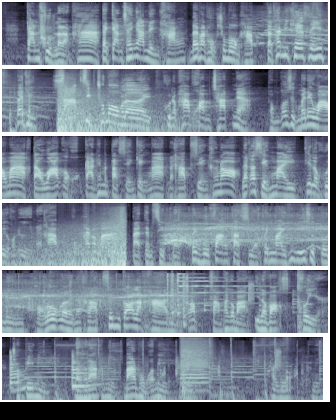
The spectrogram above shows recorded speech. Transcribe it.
4 การฝุ่นระดับ 5 แต่การใช้งาน 1 ครั้งได้มา6ชั่วโมงครับ แต่ถ้ามีเคสนี้ได้ถึง 30 ชั่วโมงเลย คุณภาพความชัดเนี่ยผมก็รู้สึกไม่ได้ว้าวมาก แต่ว้าวกับการที่มันตัดเสียงเก่งมากนะครับ เสียงข้างนอก แล้วก็เสียงไมค์ที่เราคุยกับคนอื่นนะครับ ผมให้ประมาณ 8 เต็ม 10 เลย เป็นหูฟังตัดเสียงเป็นไมค์ที่ดีที่สุดตัวหนึ่งของโลกเลยนะครับ ซึ่งก็ราคาเนี่ยก็ 3,000 กว่าบาท e l a v o x Clear Shopee มี Lazada ก็มี บ้านผมก็มี ทางนี้ทางนี้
